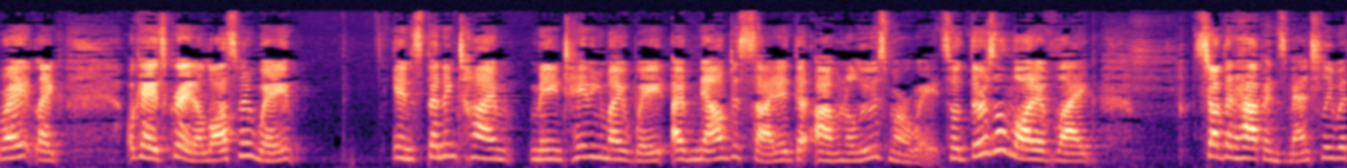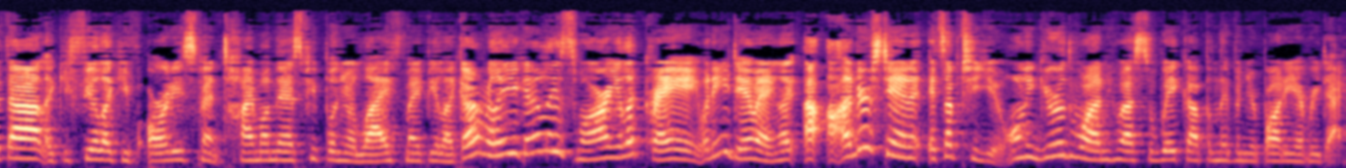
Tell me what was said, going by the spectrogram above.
right? Like, okay, it's great. I lost my weight in spending time maintaining my weight, I've now decided that I want to lose more weight. So there's a lot of like stuff that happens mentally with that. Like you feel like you've already spent time on this. People in your life might be like, "Oh, really? You're gonna lose more? You look great. What are you doing?" Like, I understand. It's up to you. Only you're the one who has to wake up and live in your body every day.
